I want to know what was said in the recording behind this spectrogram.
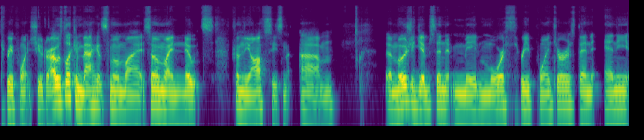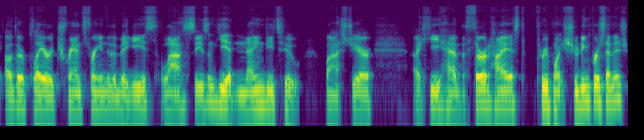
three-point shooter. I was looking back at some of my some of my notes from the offseason. Um Umoja Gibson made more three-pointers than any other player transferring into the Big East last season. He had 92 last year. Uh, he had the third highest three point shooting percentage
